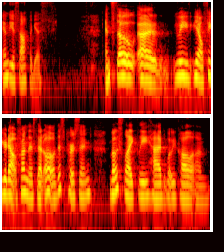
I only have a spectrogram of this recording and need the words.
and the esophagus. And so uh, we you know, figured out from this that, oh, this person most likely had what we call um,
